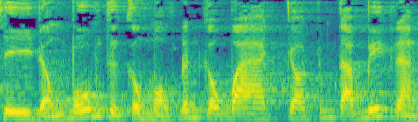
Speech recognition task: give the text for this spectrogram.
Chi đoạn 4 từ câu 1 đến câu 3 cho chúng ta biết rằng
